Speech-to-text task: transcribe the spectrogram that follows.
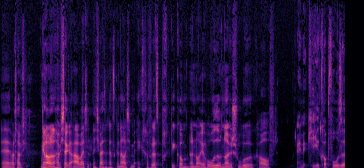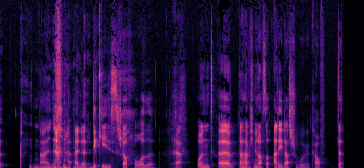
äh, was habe ich, genau, dann habe ich da gearbeitet und ich weiß noch ganz genau, ich habe mir extra für das Praktikum eine neue Hose und neue Schuhe gekauft. Eine Kehlkopfhose. Nein, eine Dickies Stoffhose. Ja. Und äh, dann habe ich mir noch so Adidas-Schuhe gekauft. Das,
